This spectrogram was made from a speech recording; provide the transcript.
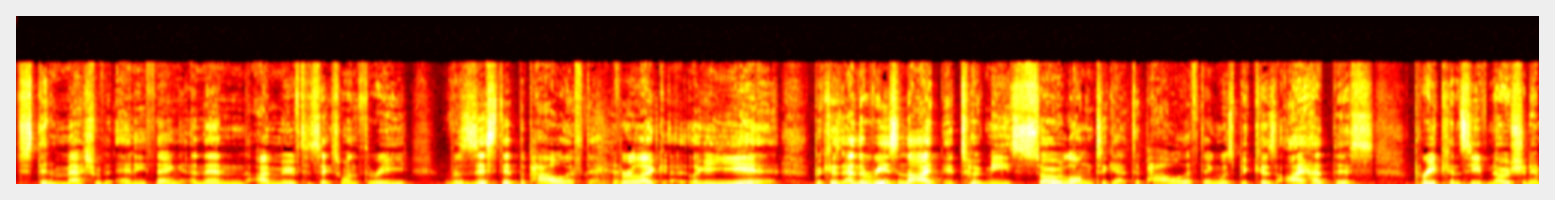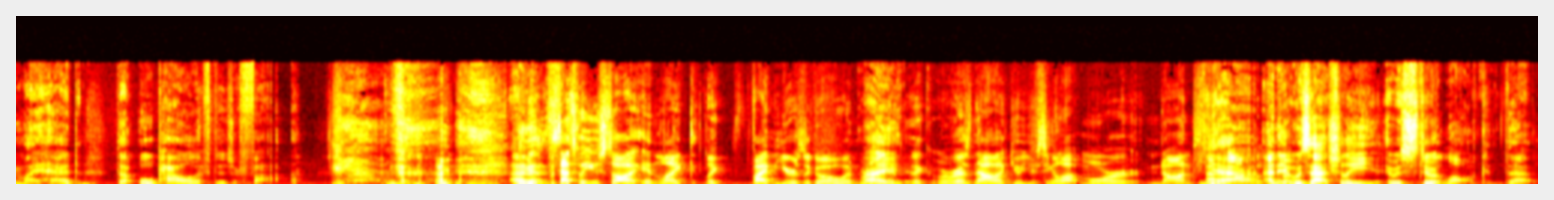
just didn't mesh with anything. And then i moved to 613 resisted the powerlifting for like like a year. Because and the reason that i it took me so long to get to powerlifting was because i had this preconceived notion in my head that all powerlifters are fat. Because- but that's what you saw in like like five years ago and, Right. and, like whereas now like you're, you're seeing a lot more non-fat yeah and it was actually it was stuart locke that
